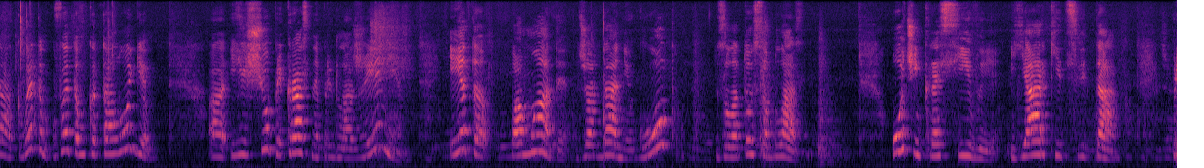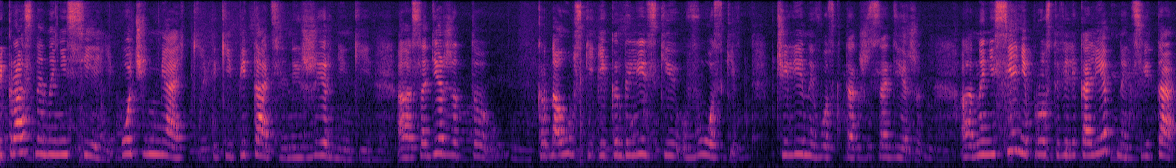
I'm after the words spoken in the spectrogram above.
Так, в этом, в этом каталоге а, еще прекрасное предложение. Это помады Giordani Gold «Золотой соблазн». Очень красивые, яркие цвета, прекрасное нанесение, очень мягкие, такие питательные, жирненькие, а, содержат э, карнаубские и канделийские воски. Пчелиный воск также содержит. А, нанесение просто великолепное, цвета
